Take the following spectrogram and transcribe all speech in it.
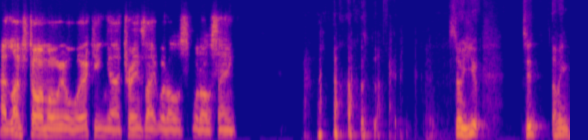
at lunchtime while we were working, uh, translate what I was what I was saying. so you, so I mean,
